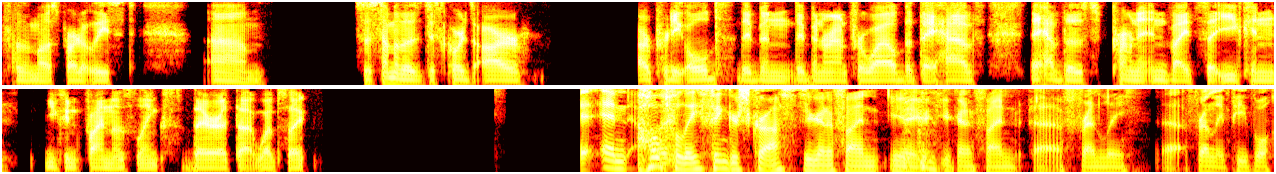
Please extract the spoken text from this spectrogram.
for the most part, at least. Um, so some of those discords are are pretty old. They've been they've been around for a while, but they have they have those permanent invites that you can you can find those links there at that website. And hopefully, fingers crossed, you're going to find you know you're, you're going to find uh, friendly uh, friendly people.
